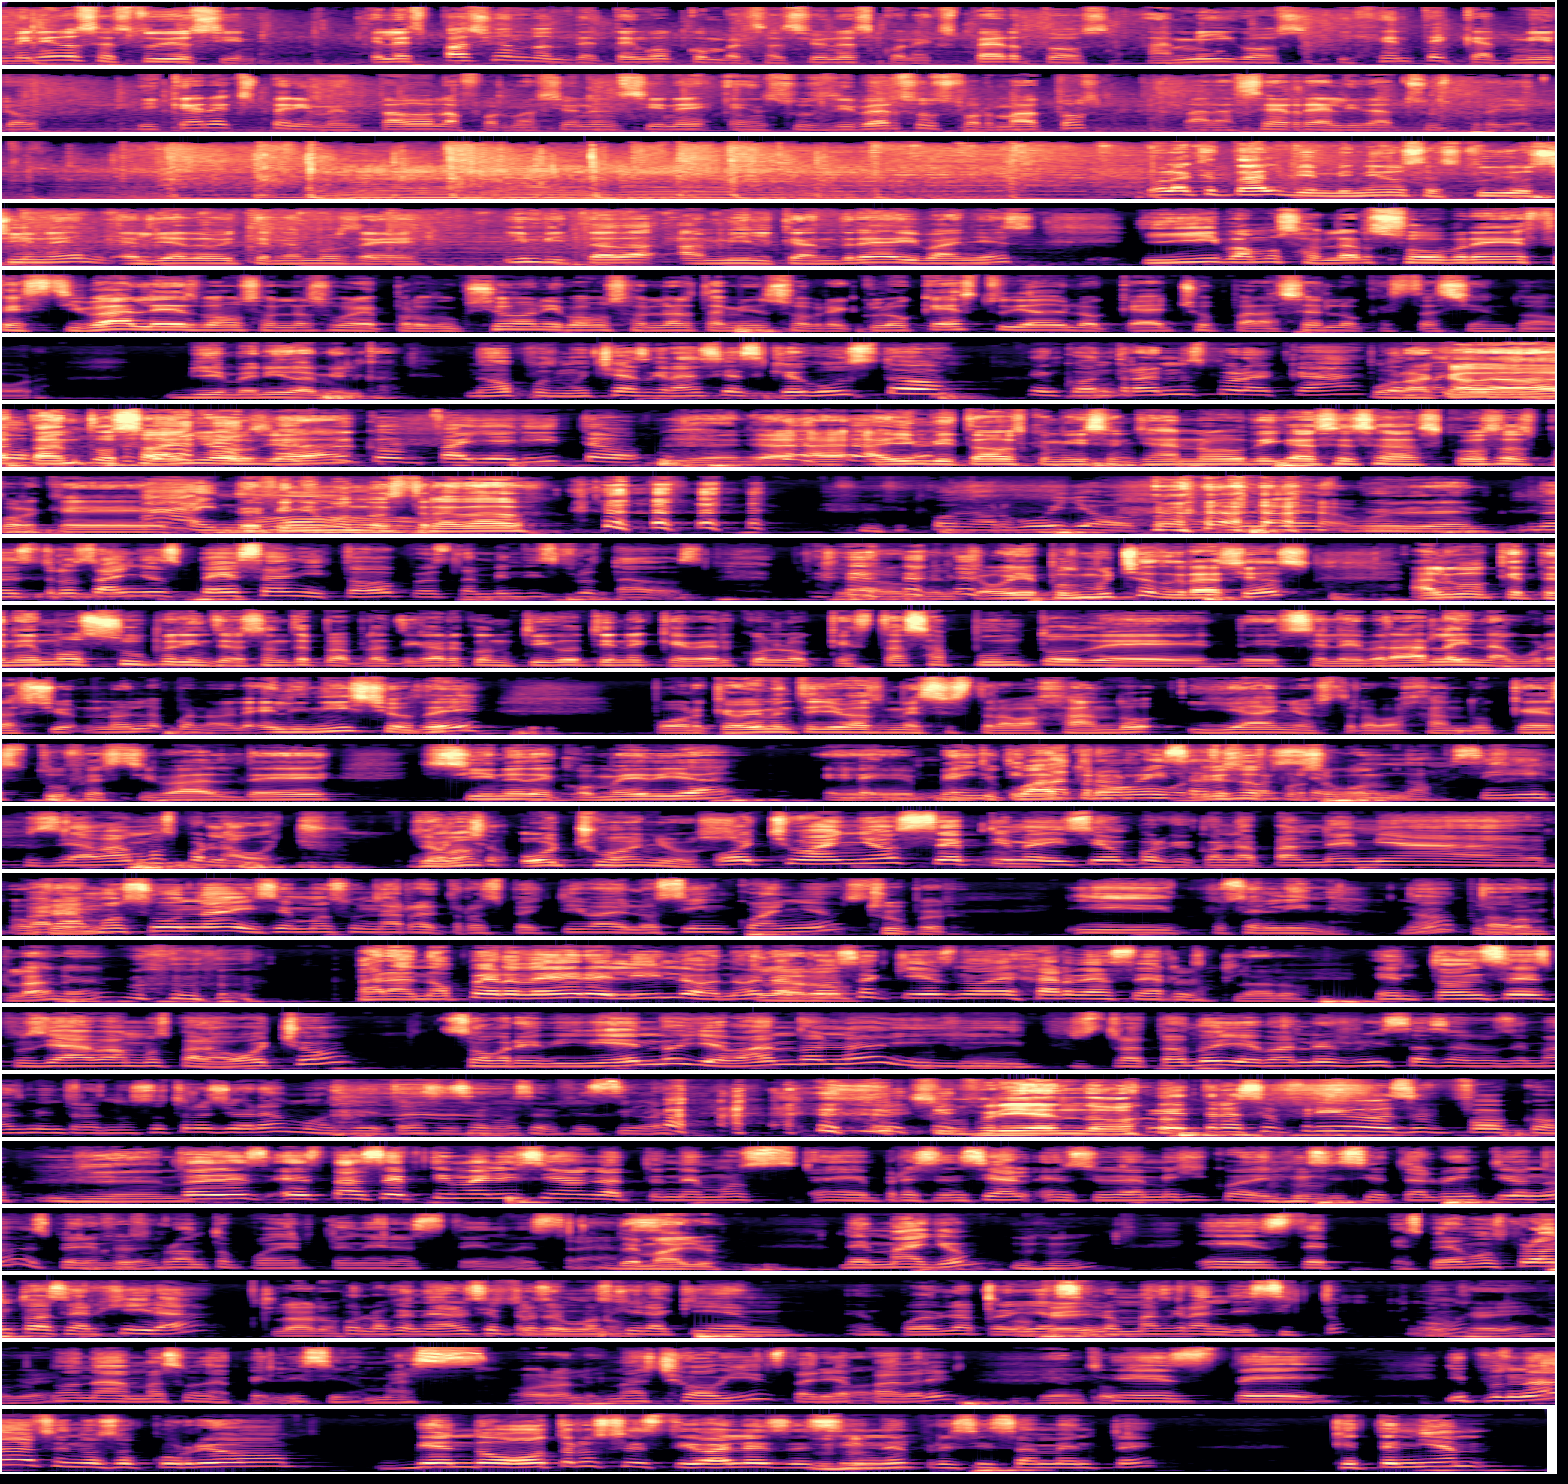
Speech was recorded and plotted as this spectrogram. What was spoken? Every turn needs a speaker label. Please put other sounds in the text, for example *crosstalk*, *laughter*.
Speaker 1: Bienvenidos a Estudio Cine, el espacio en donde tengo conversaciones con expertos, amigos y gente que admiro y que han experimentado la formación en cine en sus diversos formatos para hacer realidad sus proyectos. Hola, ¿qué tal? Bienvenidos a Estudio Cine. El día de hoy tenemos de invitada a Milka Andrea Ibáñez y vamos a hablar sobre festivales, vamos a hablar sobre producción y vamos a hablar también sobre lo que ha estudiado y lo que ha hecho para hacer lo que está haciendo ahora. Bienvenida, Milka.
Speaker 2: No, pues muchas gracias. Qué gusto encontrarnos por acá.
Speaker 1: Por acá, ¿verdad? Tantos años ya. *laughs*
Speaker 2: compañerito.
Speaker 1: Bien, ya hay invitados que me dicen, ya no digas esas cosas porque definimos nuestra edad. *laughs*
Speaker 2: con orgullo, con orgullo. *laughs*
Speaker 1: Muy bien.
Speaker 2: Nuestros años pesan y todo, pero también disfrutados.
Speaker 1: Claro, Milka. Oye, pues muchas gracias. Algo que tenemos súper interesante para platicar contigo tiene que ver con lo que estás a punto de, celebrar la inauguración, no, bueno, el inicio de porque obviamente llevas meses trabajando y años trabajando, que es tu festival de cine de comedia, 24, eh, risas, por, segundo.
Speaker 2: Sí, pues ya vamos por la 8.
Speaker 1: Ya van 8 años.
Speaker 2: 8 años, séptima edición, porque con la pandemia paramos una, hicimos una retrospectiva de los 5 años.
Speaker 1: Súper.
Speaker 2: Y pues en línea, ¿no?
Speaker 1: pues buen plan, ¿eh? *laughs*
Speaker 2: para no perder el hilo, ¿no? La cosa aquí es no dejar de hacerlo.
Speaker 1: Claro.
Speaker 2: Entonces, pues ya vamos para 8 sobreviviendo, llevándola y pues tratando de llevarle risas a los demás mientras nosotros lloramos mientras hacemos el festival. *laughs*
Speaker 1: Sufriendo.
Speaker 2: mientras sufrimos un poco.
Speaker 1: Bien.
Speaker 2: Entonces, esta séptima edición la tenemos eh, presencial en Ciudad de México del 17 al 21. Esperemos pronto poder tener este, nuestra...
Speaker 1: De mayo.
Speaker 2: De mayo. Este, esperemos pronto hacer gira.
Speaker 1: Claro.
Speaker 2: Por lo general siempre hacemos gira aquí en, Puebla, pero ya es lo más grandecito. ¿no? no nada más una peli, sino más, más showy, estaría padre. Este, y pues nada, se nos ocurrió viendo otros festivales de cine precisamente que tenían,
